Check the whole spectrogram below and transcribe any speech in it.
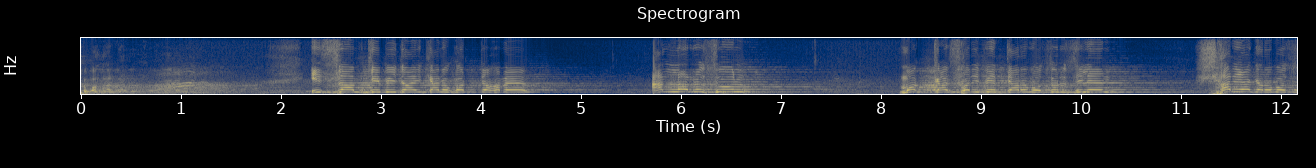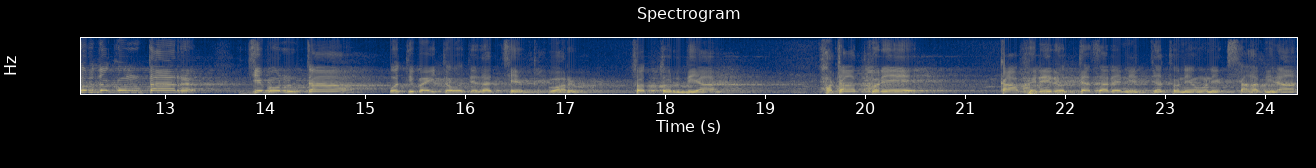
সুবহান ইসলামকে বিজয় কেন করতে হবে? আল্লাহ রসুল মক্কা শরীফে তেরো বছর ছিলেন, সাড়ে এগারো বছর যখন তার জীবনটা অতিবাহিত হতে যাচ্ছে চত্বর দিয়া হঠাৎ করে কাফেরের অত্যাচারে নির্যাতনে অনেক সাহাবিরা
